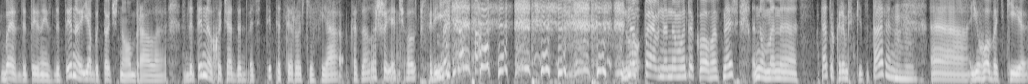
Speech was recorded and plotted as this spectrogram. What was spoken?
без дитини і з дитиною, я би точно обрала з дитиною, хоча до 25 років я казала, що я child free. Ну, На впевненому такому. Знаєш, ну в мене тато кримський татарин, е, його батьки.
